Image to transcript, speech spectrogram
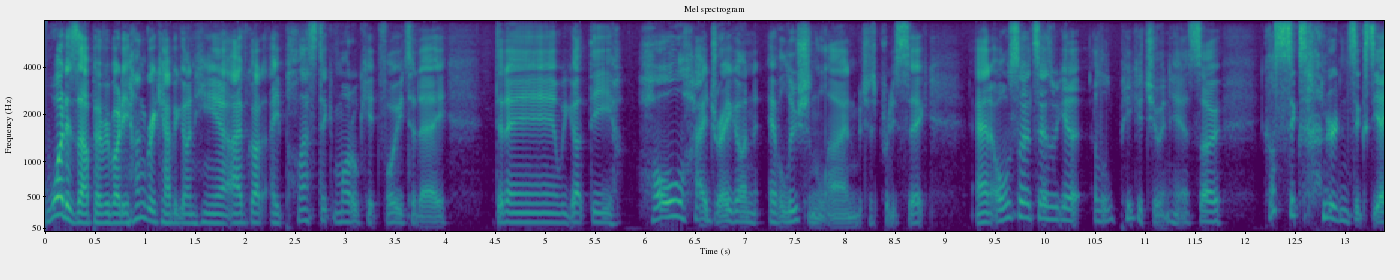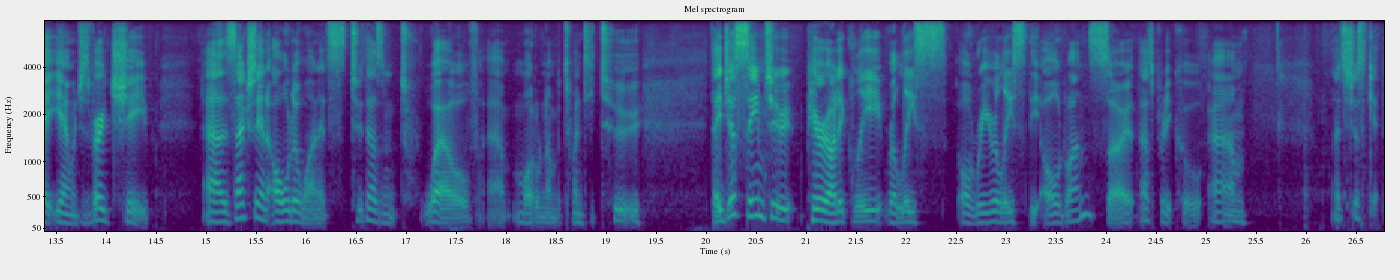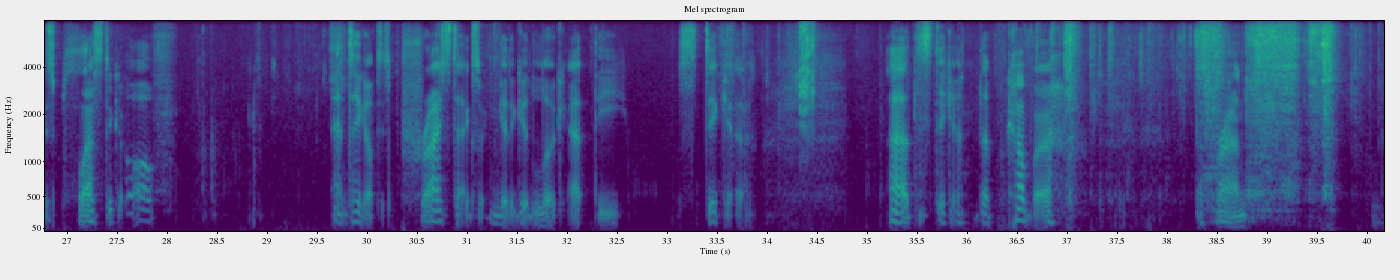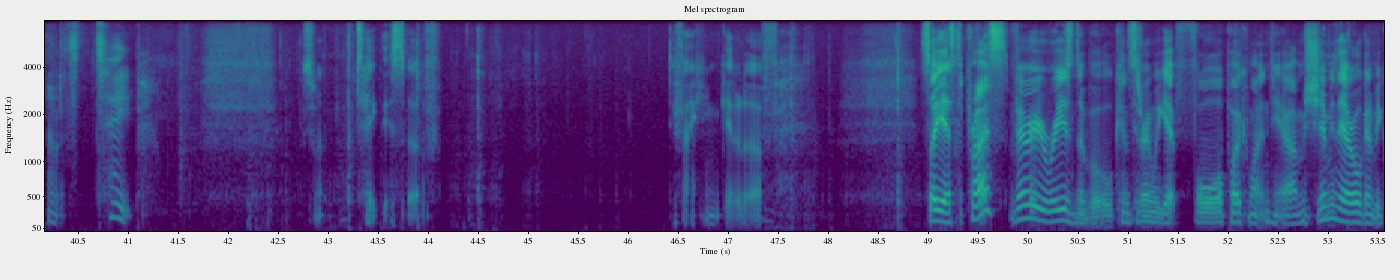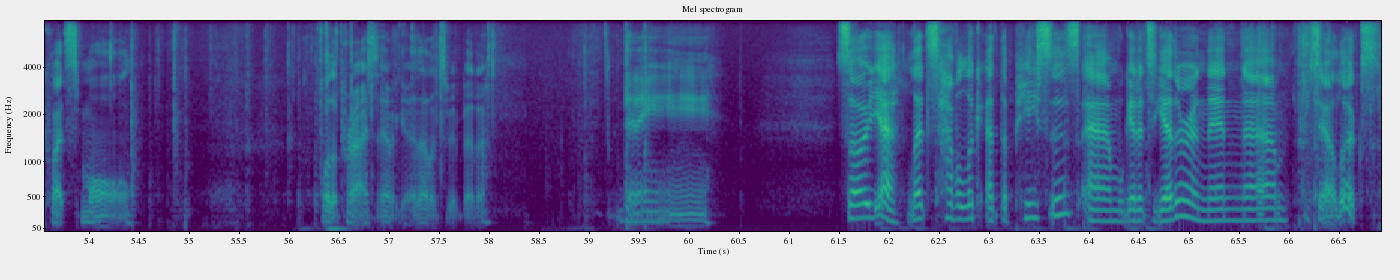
What is up, everybody? Hungry Kabigon here. I've got a plastic model kit for you today. We got the whole Hydreigon evolution line, which is pretty sick. And also it says we get a little Pikachu in here. So it costs 668 yen, which is very cheap. Uh, there's actually an older one. It's 2012, uh, model number 22. They just seem to periodically release or re-release the old ones, so that's pretty cool. Um, let's just get this plastic off and take off this price tag so we can get a good look at the sticker. Uh, the sticker, the cover, the front. Oh, it's tape. Just want to take this off. If I can get it off. So yes, the price very reasonable considering we get four Pokemon in here. I'm assuming they're all going to be quite small for the price. There we go. That looks a bit better. So yeah, let's have a look at the pieces and we'll get it together and then um, see how it looks.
